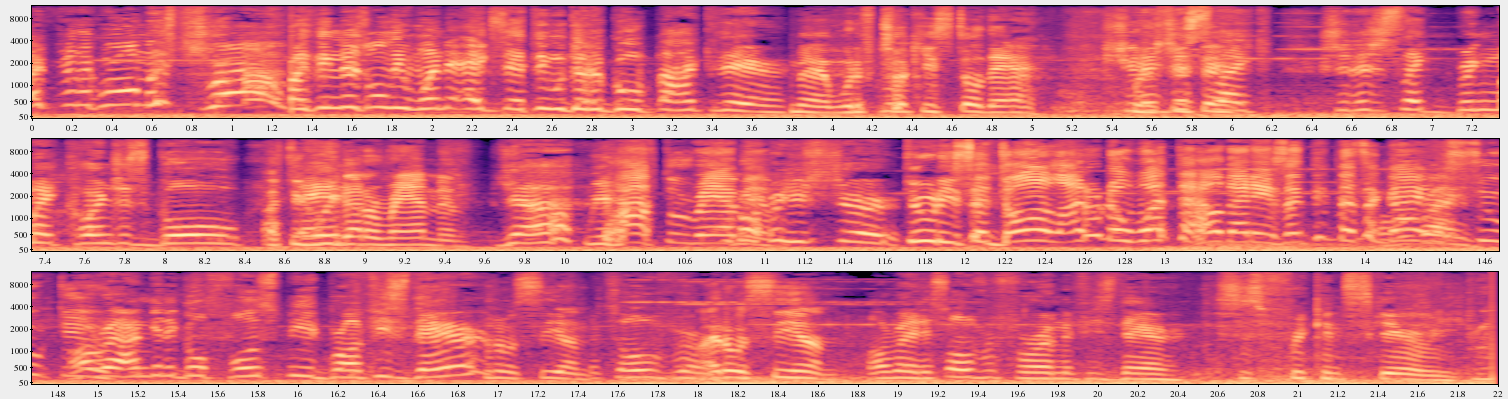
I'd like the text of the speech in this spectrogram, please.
I feel like we're almost trapped. I think there's only one exit. I think we gotta go back there. Man, what if Chucky's still there? Should I just like, should I just like bring my car and just go? I think we gotta ram him. Yeah? We have to ram him. Are you sure? Dude, he's a doll. I don't know what the hell that is. I think that's a guy in a suit, dude. All right, I'm gonna go full speed, bro. If he's there, I don't see him. it's over. I don't see him. All right, it's over for him if he's there. This is freaking scary. Bro.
